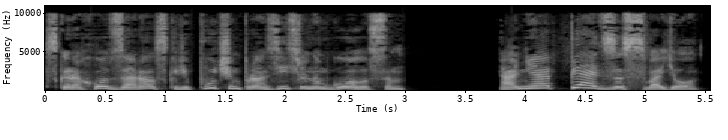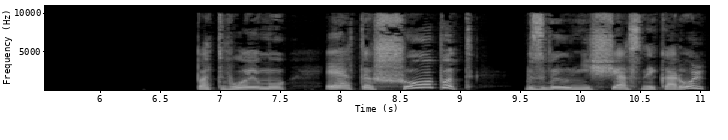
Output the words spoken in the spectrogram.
скороход заорал скрипучим пронзительным голосом. «Они опять за свое!» «По-твоему, это шепот?» — взвыл несчастный король,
